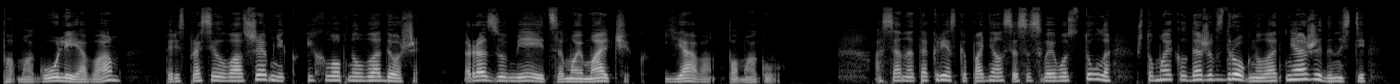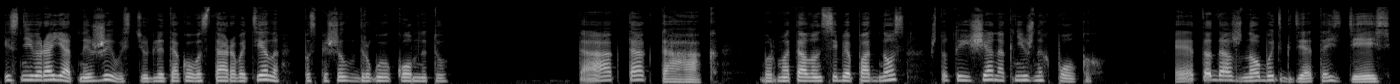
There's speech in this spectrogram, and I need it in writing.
«Помогу ли я вам?» — переспросил волшебник и хлопнул в ладоши. «Разумеется, мой мальчик, я вам помогу». Асана так резко поднялся со своего стула, что Майкл даже вздрогнул от неожиданности и с невероятной живостью для такого старого тела поспешил в другую комнату. «Так, так, так», — бормотал он себе под нос, что-то ища на книжных полках. «Это должно быть где-то здесь.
